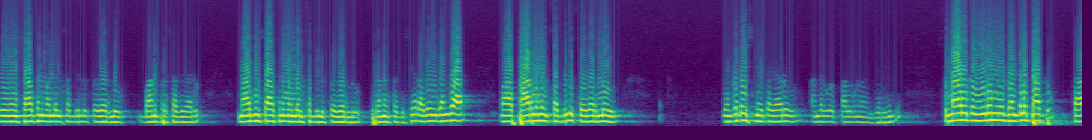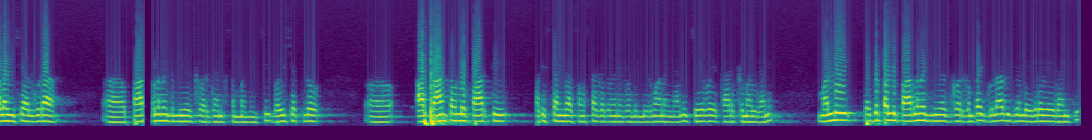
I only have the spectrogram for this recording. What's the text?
అదేవిధంగా శాసన మండలి సభ్యులు సోదరులు భానుప్రసాద్ గారు మాజీ శాసన మండలి సభ్యులు సోదరులు పురణం సతీష్ గారు అదేవిధంగా మా పార్లమెంట్ సభ్యులు సోదరులు వెంకటేష్ నేత గారు అందరూ కూడా పాల్గొనడం జరిగింది. సుమారు ఒక ఏడెనిమిది గంటల పాటు చాలా విషయాలు కూడా పార్లమెంట్ నియోజకవర్గానికి సంబంధించి భవిష్యత్తులో ఆ ప్రాంతంలో పార్టీ పటిష్టంగా సంస్థాగతమైనటువంటి నిర్మాణం కానీ చేయబోయే కార్యక్రమాలు కానీ మళ్ళీ పెద్దపల్లి పార్లమెంట్ నియోజకవర్గంపై గులాబీ జెండా ఎగురవేయడానికి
